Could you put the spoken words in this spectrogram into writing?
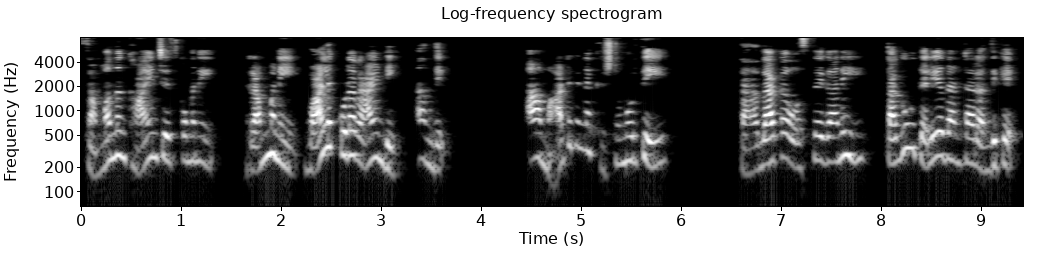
సంబంధం ఖాయం చేసుకోమని రమ్మని వాళ్ళకు కూడా రాయండి అంది. ఆ మాట విన్న కృష్ణమూర్తి తనదాకా వస్తే గాని తగువు తెలియదంటారు అందుకే.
